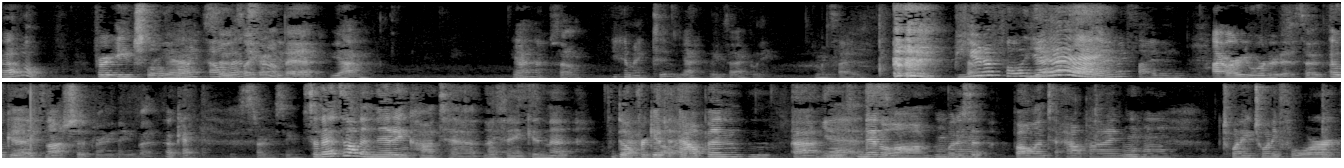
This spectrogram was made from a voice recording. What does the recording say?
Oh, for each little yeah. point. So Oh, it's that's like I not could bad. yeah. yeah. Yeah. So You can make two. yeah, exactly. I'm excited. Beautiful. Yay. Yeah, I'm excited. I already ordered it, so it's, Oh, good. it's not shipped or anything, but Okay. starting soon. So that's all the knitting content, I think, isn't it? Don't Yeah, forget the Alpine uh, Yes. knit along. What is Mhm. it? Fall into Alpine Mm-hmm. 2024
